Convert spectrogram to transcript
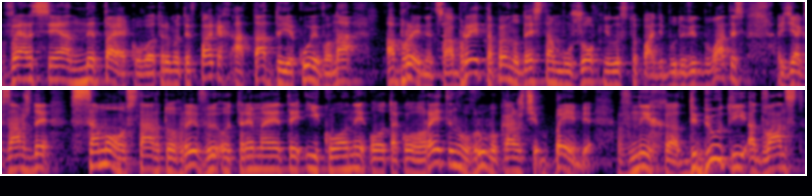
версія не та, яку ви отримаєте паках, а та, до якої вона апгрейднеться. Апгрейд, напевно, десь там у жовтні-листопаді буде відбуватись. Як завжди, з самого старту гри ви отримаєте ікони отакого рейтингу, грубо кажучи, бейбі. В них е, дебют і адванст.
